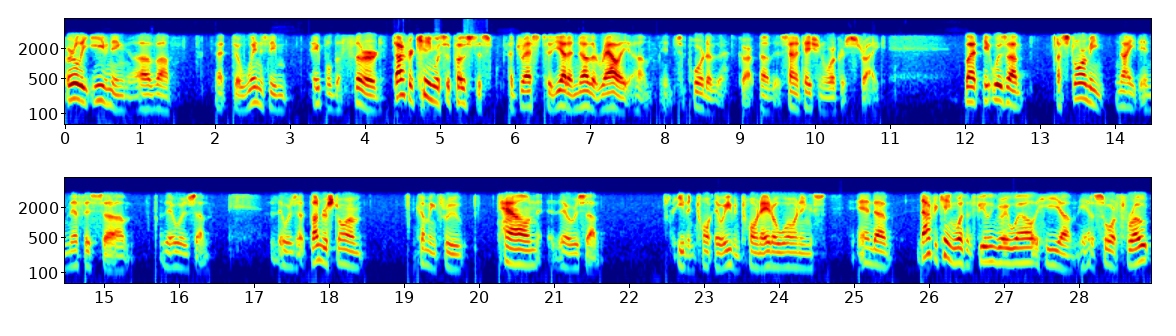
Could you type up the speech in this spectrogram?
early evening of uh, that uh, Wednesday, April the third? Dr. King was supposed to address to yet another rally um, in support of the of the sanitation workers strike, but it was a, a stormy night in Memphis. Um, there was a, there was a thunderstorm coming through town. There was a, even tor- there were even tornado warnings, and uh, Dr. King wasn't feeling very well. He um, he had a sore throat.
